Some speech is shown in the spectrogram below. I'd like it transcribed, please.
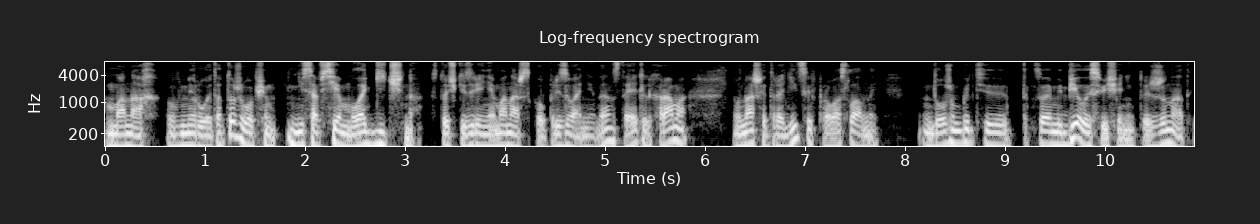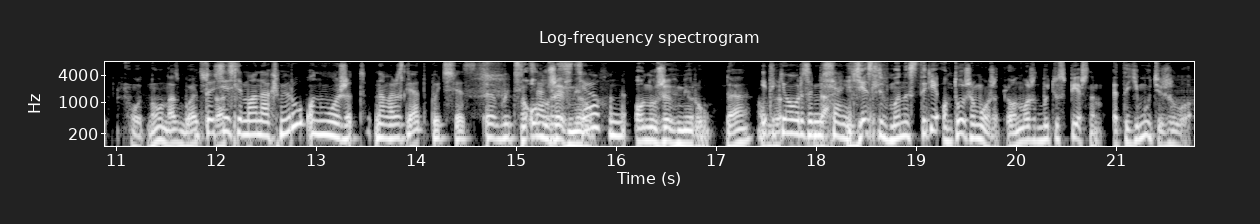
монах в миру. Это тоже, в общем, не совсем логично с точки зрения монашеского призвания, да, настоятель храма в нашей традиции, в православной, должен быть э, так называемый белый священник, то есть женатый. Вот, но у нас бывает. То ситуация... есть, если монах в миру, он может, на ваш взгляд, быть, э, быть в он уже в миру. Он... он уже в миру, да. Он и таким образом да. миссионер. Если в монастыре, он тоже может, и он может быть успешным. Это ему тяжело.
